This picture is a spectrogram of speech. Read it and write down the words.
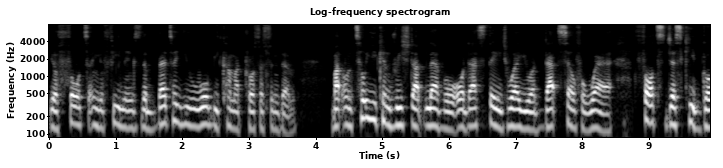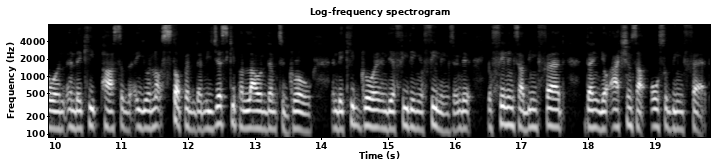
your thoughts, and your feelings, the better you will become at processing them. But until you can reach that level or that stage where you are that self aware, thoughts just keep going and they keep passing and you're not stopping them. You just keep allowing them to grow and they keep growing and they're feeding your feelings. And they, your feelings are being fed, then your actions are also being fed.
